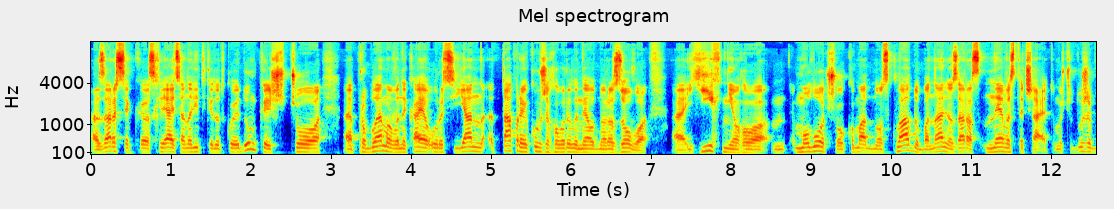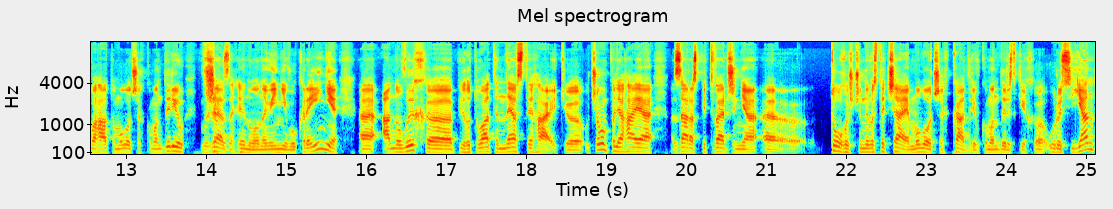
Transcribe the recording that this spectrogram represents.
зараз як схиляються аналітики до такої думки, що проблема виникає у росіян, та про яку вже говорили неодноразово. Їхнього молодшого командного складу банально зараз не вистачає, тому що дуже багато молодших командирів вже загинуло на війні в Україні, е, а нових е, підготувати не встигають. Е, У чому полягає зараз підтвердження? Того, що не вистачає молодших кадрів командирських у росіян,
